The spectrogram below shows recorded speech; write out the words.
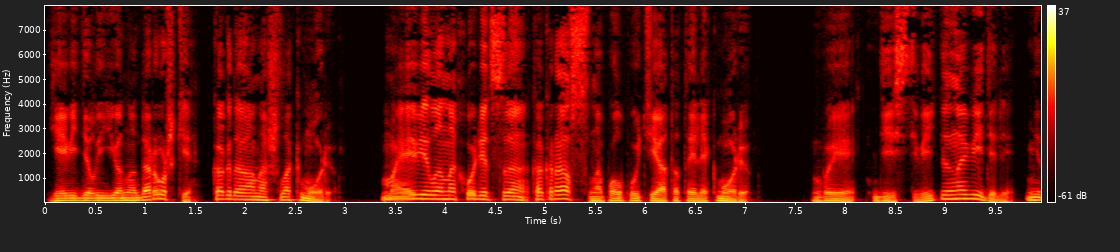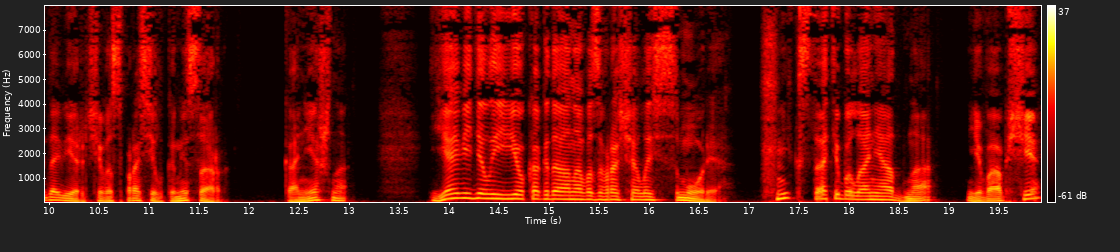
Я видел ее на дорожке, когда она шла к морю. Моя вилла находится как раз на полпути от отеля к морю. «Вы действительно видели?» — недоверчиво спросил комиссар. «Конечно. Я видел ее, когда она возвращалась с моря. И, кстати, была не одна. И вообще,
